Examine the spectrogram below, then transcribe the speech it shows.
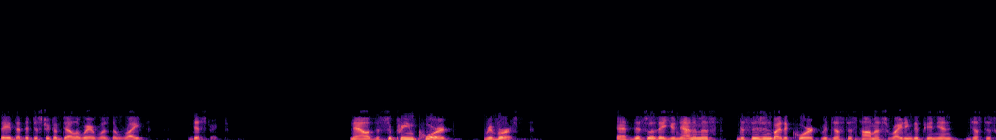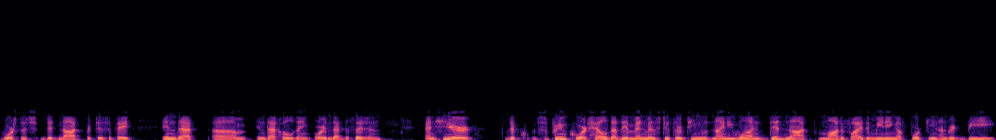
say that the District of Delaware was the right district. Now, the Supreme Court reversed. And this was a unanimous decision by the court with Justice Thomas writing the opinion. Justice Gorsuch did not participate in that um, in that holding or in that decision. And here, the Supreme Court held that the amendments to 1391 did not modify the meaning of 1400B,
